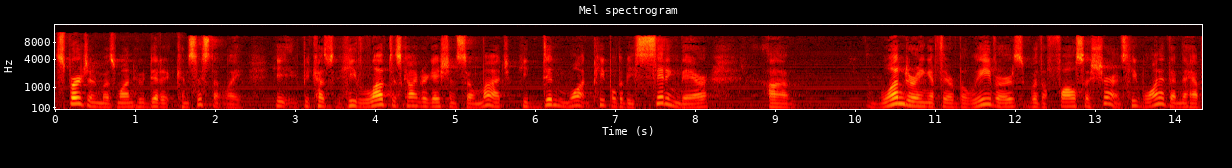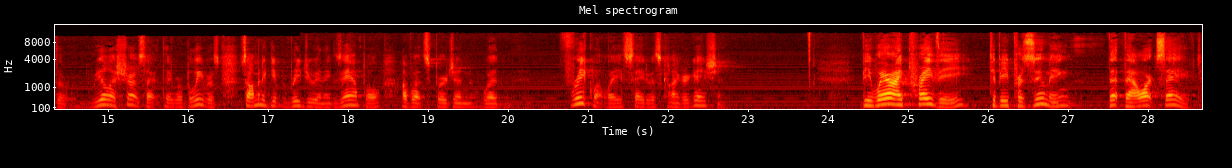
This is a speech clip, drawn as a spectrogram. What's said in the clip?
Spurgeon was one who did it consistently. He, because he loved his congregation so much, he didn't want people to be sitting there uh, wondering if they're believers with a false assurance. He wanted them to have the real assurance that they were believers. So I'm going to read you an example of what Spurgeon would frequently say to his congregation. Beware, I pray thee, to be presuming that thou art saved.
